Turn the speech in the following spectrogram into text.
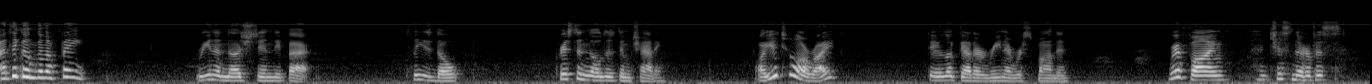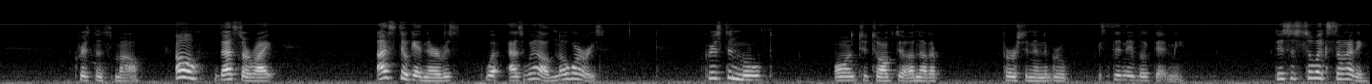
I think I'm gonna faint. Rena nudged Cindy back. Please don't. Kristen noticed them chatting. Are you two all right? They looked at her. Rena responded. We're fine. Just nervous. Kristen smiled. Oh, that's all right. I still get nervous as well. No worries. Kristen moved on to talk to another person in the group. Cindy looked at me. This is so exciting.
